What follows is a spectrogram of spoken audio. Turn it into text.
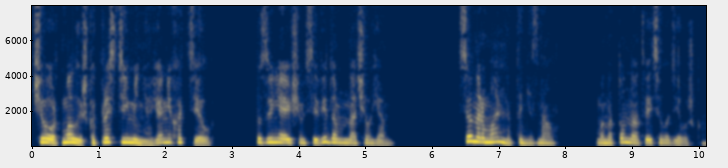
«Черт, малышка, прости меня, я не хотел!» С извиняющимся видом начал Ян. «Все нормально, ты не знал», — монотонно ответила девушка.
